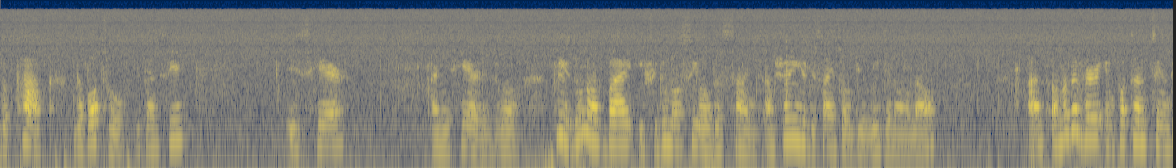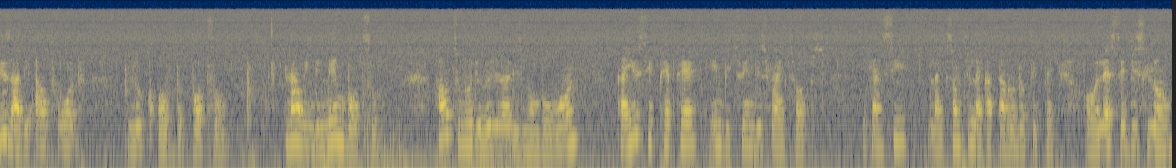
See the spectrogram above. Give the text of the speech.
the pack the bottle you can see is here and is here as well. Please do not buy if you do not see all the signs. I'm showing you the signs of the original now. And another very important thing these are the outward look of the bottle. Now in the main bottle how to know the original is number one can you see pepper in between these write-ups? You can see like something like a tarodo pepper or let's say this long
